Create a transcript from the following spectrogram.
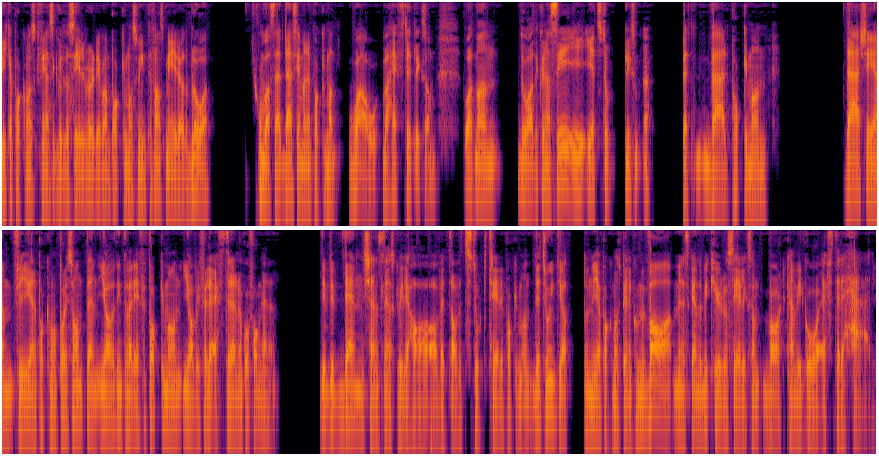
vilka Pokémon som ska finnas i guld och silver och det var en Pokémon som inte fanns med i röd och blå. Hon var så här, där ser man en Pokémon, wow, vad häftigt liksom. Och att man då hade kunnat se i, i ett stort liksom, öppet värld Pokémon där ser jag en flygande Pokémon på horisonten. Jag vet inte vad det är för Pokémon. Jag vill följa efter den och gå och fånga den. Det är typ den känslan jag skulle vilja ha av ett, av ett stort 3D-Pokémon. Det tror inte jag att de nya Pokémon-spelen kommer vara, men det ska ändå bli kul att se liksom, vart kan vi gå efter det här.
